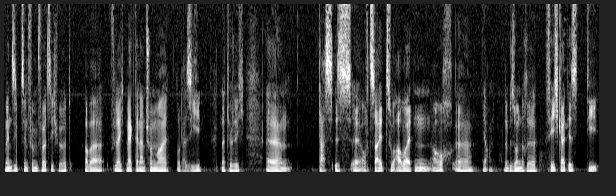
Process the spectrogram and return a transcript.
wenn 17.45 Uhr wird. Aber vielleicht merkt er dann schon mal, oder sie natürlich, ähm, dass es äh, auf Zeit zu arbeiten auch äh, ja, eine besondere Fähigkeit ist, die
